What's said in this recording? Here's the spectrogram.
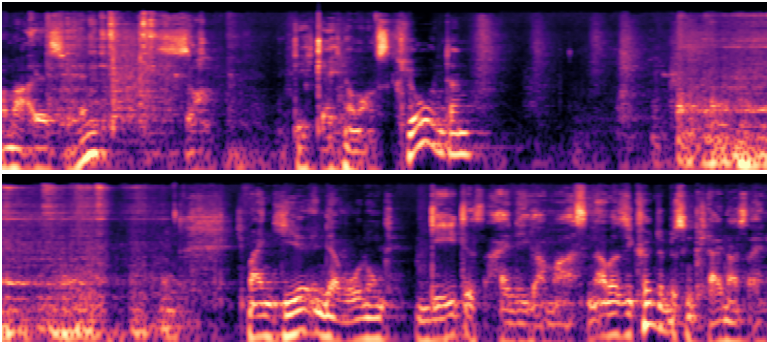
wir mal alles hier hin. So, gehe ich gleich nochmal aufs Klo und dann. Ich meine, hier in der Wohnung geht es einigermaßen, aber sie könnte ein bisschen kleiner sein.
